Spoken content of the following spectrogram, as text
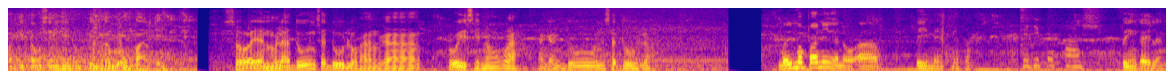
Pakita ko sa inyo yung pinakabuong parking. So ayan, mula dun sa dulo hanggang Uy, si Noah. Hanggang dun sa dulo. Bali man paano yung ano, ah, payment nito? Pwede po cash. Tuwing kailan?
